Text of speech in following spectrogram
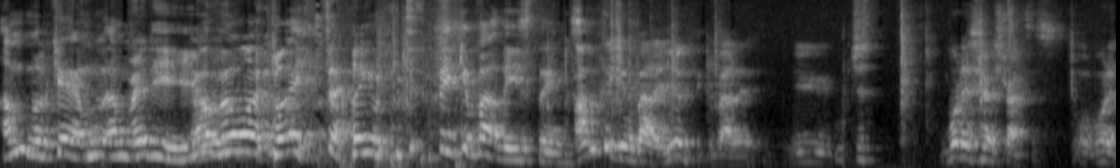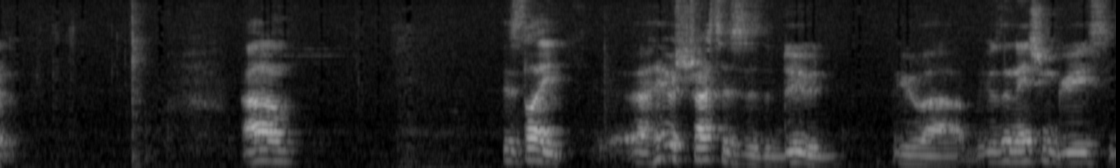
I'm okay. I'm, I'm ready. You don't know why, why are you telling me to think about these things? I'm thinking about it. You don't think about it. You just. What is Herostratus? What, what is it? Um, it's like uh, Herostratus is the dude who uh, he was in ancient Greece. He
